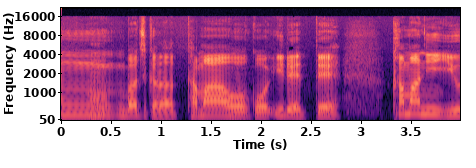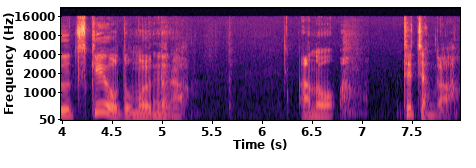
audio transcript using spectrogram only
ん鉢から玉をこう入れて釜に湯つけようと思ったら、あのてっちゃんが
